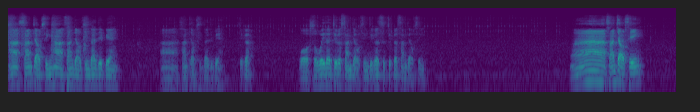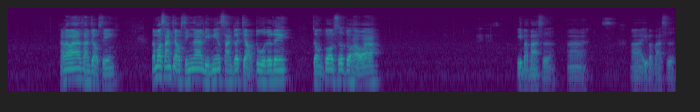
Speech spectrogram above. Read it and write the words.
啊，三角形哈，三角形在这边。啊，三角形在这边，这个，我所谓的这个三角形，这个是这个三角形。啊，三角形，看到吗？三角形，那么三角形呢？里面三个角度，对不对？总共是多少啊？一百八十，啊，啊，一百八十。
